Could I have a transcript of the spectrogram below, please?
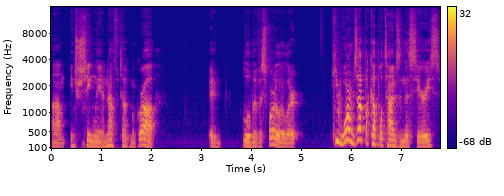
Um, interestingly enough, Tug McGraw, a little bit of a spoiler alert, he warms up a couple times in this series.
